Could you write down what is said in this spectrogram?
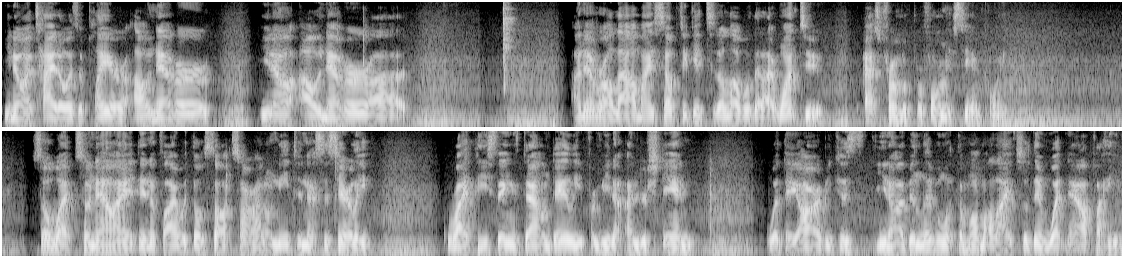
you know, a title as a player. I'll never, you know, I'll never, uh, I'll never allow myself to get to the level that I want to. as from a performance standpoint. So what? So now I identify what those thoughts are. I don't need to necessarily write these things down daily for me to understand what they are because you know I've been living with them all my life. So then what now, Faheem?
